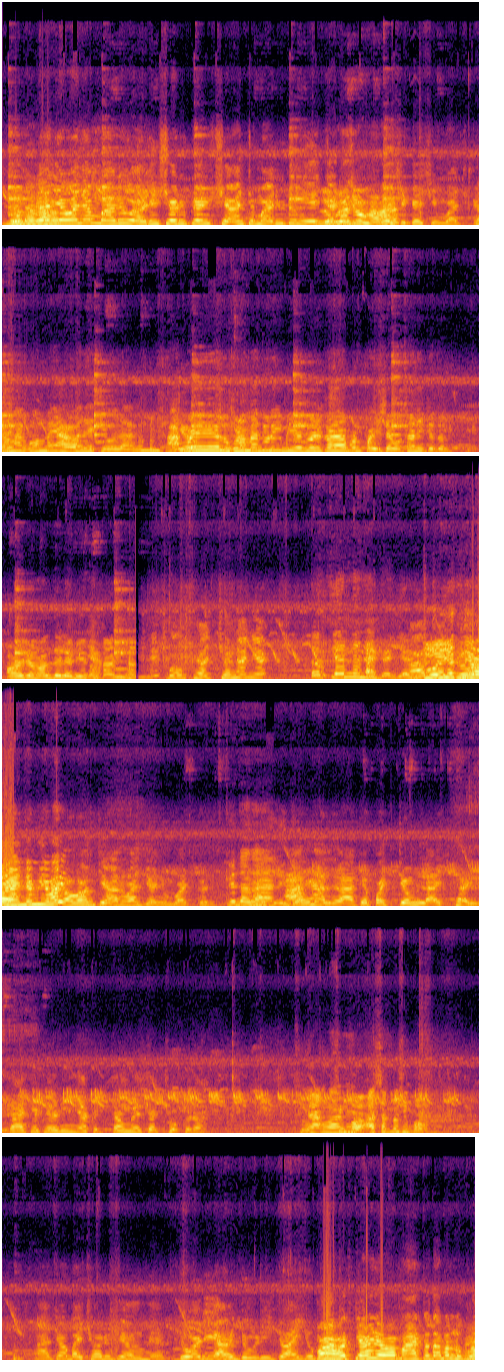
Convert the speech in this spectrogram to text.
લુગડા લેવાના મારું અઢીસો રૂપિયાનું શાંત માર્યું હતું એ જ લુગડા જો હારા? વાત તમે ગમે આવા દે કેવો લાગે મને. આ ભાઈ લુગડા મેં જોડી બે જોડી કરાયા પણ પૈસા ઓછા નહીં કીધું હવે જે માલ દે લે બે તો તાણી બહુ ફેશન ના ને તો કેમ ના નાખે ગયા આ જોઈએ જ લેવાય એમ લેવાય? સવારમાં ચાર વાગ્યાની વાત કરી કેટલા દાડા રાતે પચ્ચમ લાઈટ થાય. રાતે પહેરી નાખે તમે તો છોકરા. આ શર્ટનો શું ભાવ? આ તો બસો રૂપિયાનું છે. જોડી આવે જોડી. જો આવી પણ હવે ક્યાંય લેવા? માર તો તમારે લુગડો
